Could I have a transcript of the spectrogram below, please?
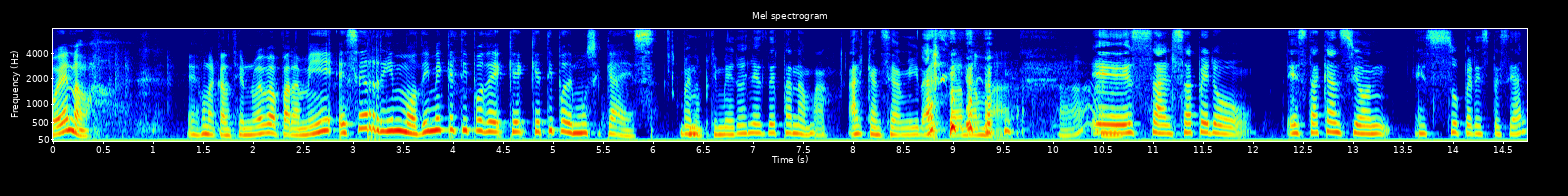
Bueno, es una canción nueva para mí. Ese ritmo, dime qué tipo de, qué, qué tipo de música es. Bueno, primero él es de Panamá, alcancé a mirar. Panamá. Ah, es salsa, pero esta canción es súper especial.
